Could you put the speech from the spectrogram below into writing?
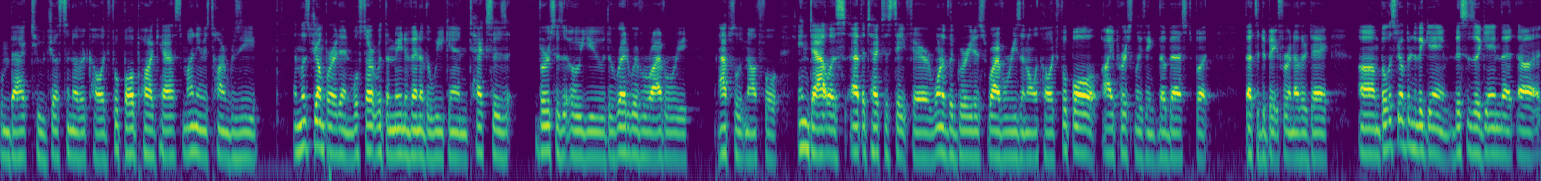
Welcome back to Just Another College Football Podcast. My name is Tom Brzee, and let's jump right in. We'll start with the main event of the weekend Texas versus OU, the Red River rivalry. Absolute mouthful. In Dallas at the Texas State Fair, one of the greatest rivalries in all of college football. I personally think the best, but that's a debate for another day. Um, but let's jump into the game. This is a game that uh,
